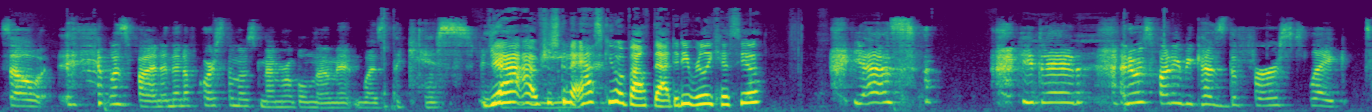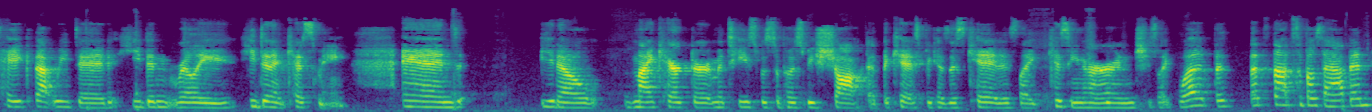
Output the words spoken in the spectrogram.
so it was fun and then of course the most memorable moment was the kiss yeah i was just gonna ask you about that did he really kiss you yes he did and it was funny because the first like take that we did, he didn't really he didn't kiss me. And you know, my character Matisse was supposed to be shocked at the kiss because this kid is like kissing her and she's like, "What? That, that's not supposed to happen."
